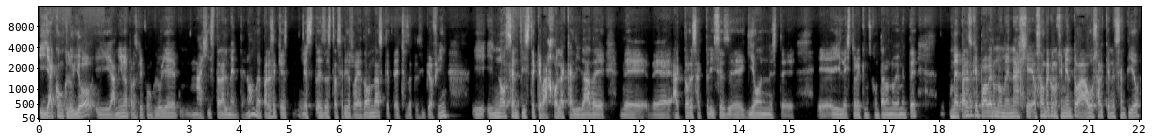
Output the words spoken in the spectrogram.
y ya concluyó y a mí me parece que concluye magistralmente, ¿no? Me parece que es, de estas series redondas que te echas de principio a fin y, no sentiste que bajó la calidad de, de, actores, actrices, de guion este, eh, y la historia que nos contaron, obviamente. Me parece que puede haber un homenaje, o sea, un reconocimiento a Ozark en ese sentido,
